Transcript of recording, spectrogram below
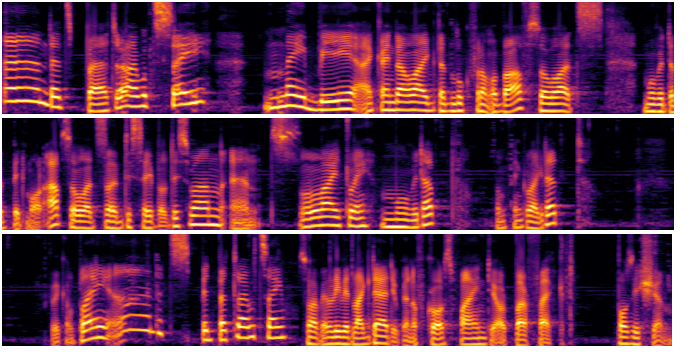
And that's better, I would say. Maybe I kind of like that look from above, so let's move it a bit more up. So let's uh, disable this one and slightly move it up, something like that. Click on play, and it's a bit better I would say. So I will leave it like that, you can of course find your perfect position.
